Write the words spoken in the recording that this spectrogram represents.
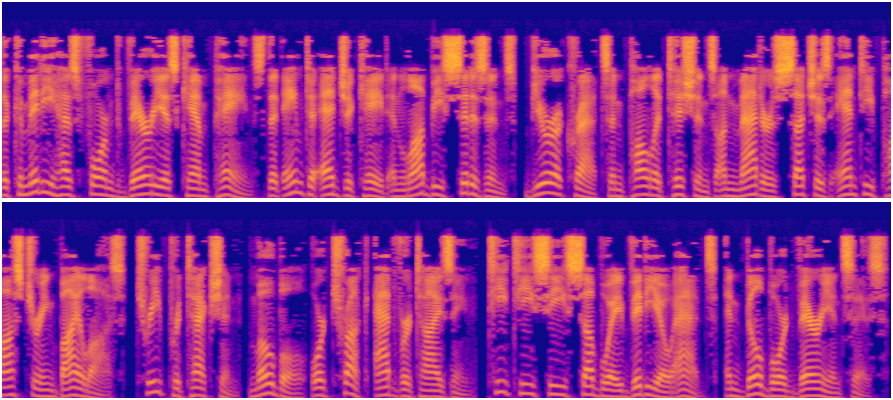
the committee has formed various campaigns that aim to educate and lobby citizens, bureaucrats and politicians on matters such as anti-postering bylaws, tree protection, mobile or truck advertising, TTC subway video ads, and billboard variances.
